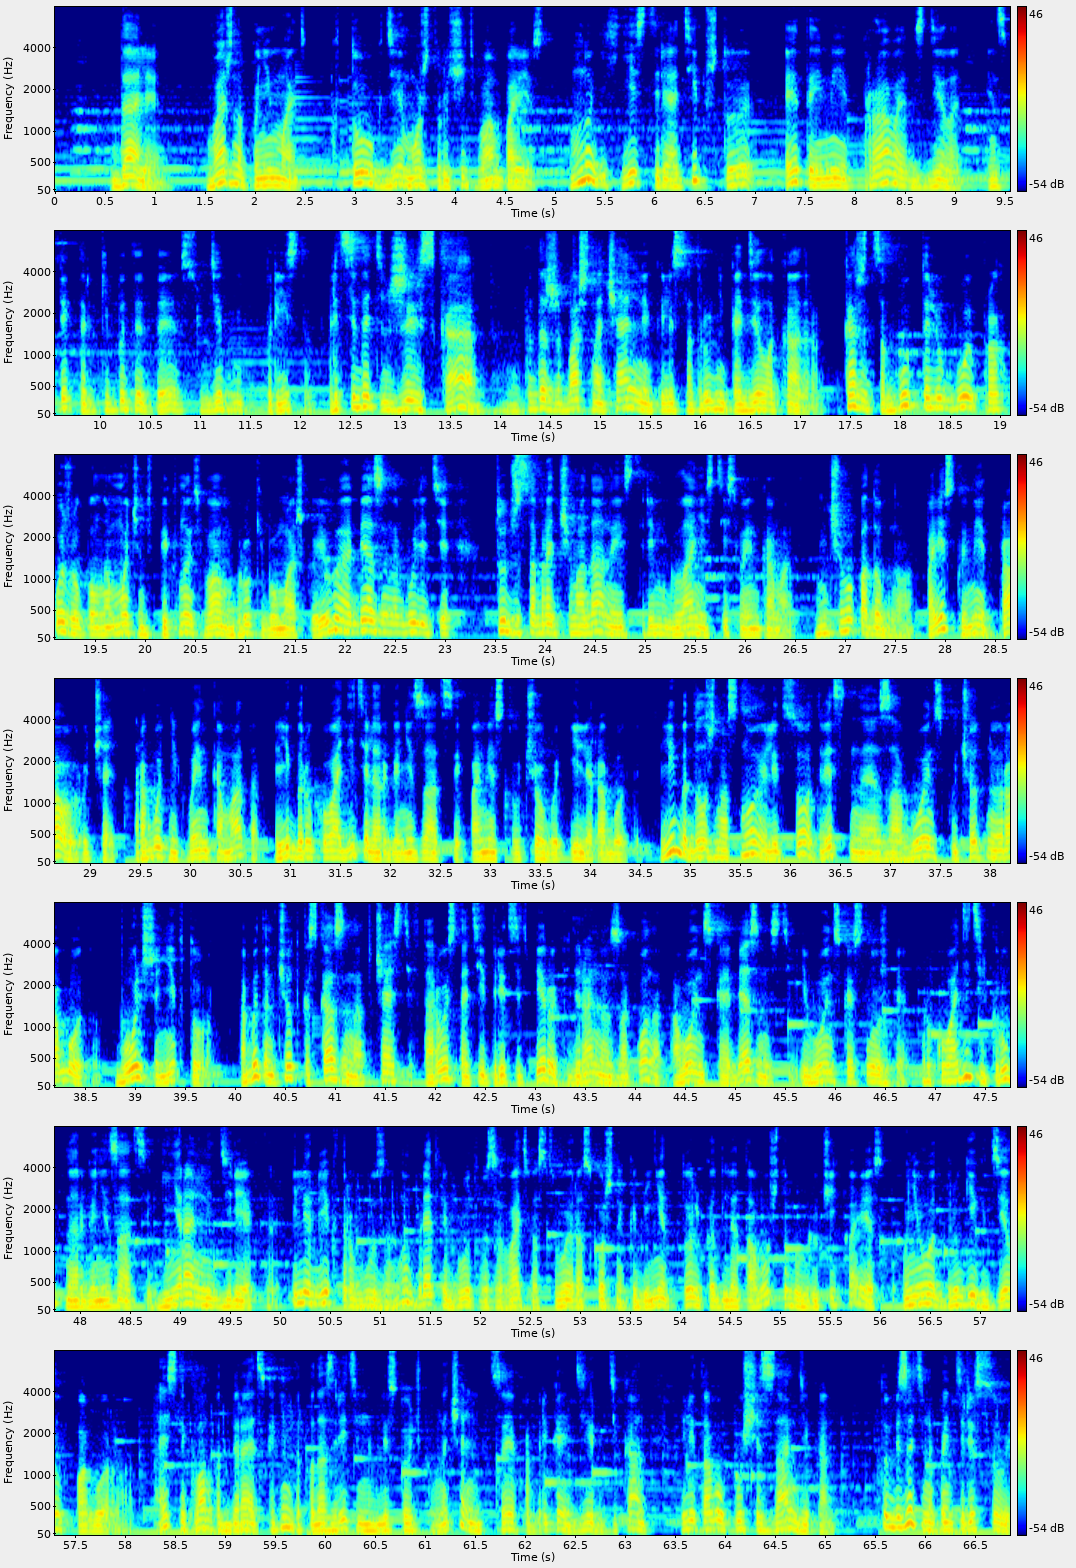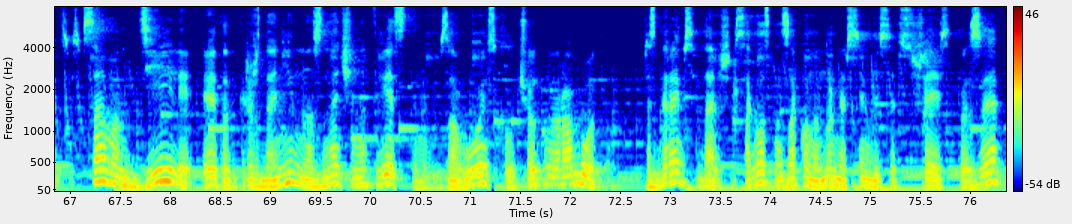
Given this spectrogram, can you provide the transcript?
Далее, важно понимать, кто где может вручить вам повестку. У многих есть стереотип, что это имеет право сделать инспектор ГИБДД, судебный пристав, председатель ЖСК, да даже ваш начальник или сотрудник отдела кадров. Кажется, будто любой прохожий уполномочен впихнуть вам в руки бумажку, и вы обязаны будете тут же собрать чемоданы и стремгла нестись в военкомат. Ничего подобного. Повестку имеет право вручать работник военкомата, либо руководитель организации по месту учебы или работы, либо должностное лицо, ответственное за воинскую учетную работу. Больше никто. Об этом четко сказано в части 2 статьи 31 Федерального закона о воинской обязанности и воинской службе. Руководитель крупной организации, генеральный директор или ректор вуза ну, вряд ли будут вызывать вас в свой роскошный кабинет только для того, чтобы вручить повестку. У него других дел по горло. А если к вам подбирается каким-то подозрительным листочком начальник цеха, бригадир, декан или того пуще замдекан, то обязательно поинтересуйтесь, в самом деле этот гражданин назначен ответственным за воинскую учетную работу. Разбираемся дальше. Согласно закону номер 76 ФЗ,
